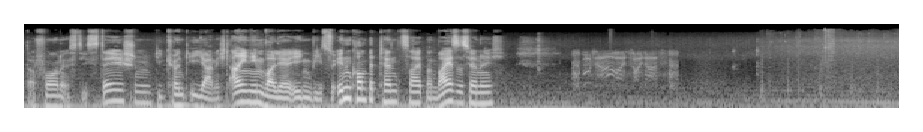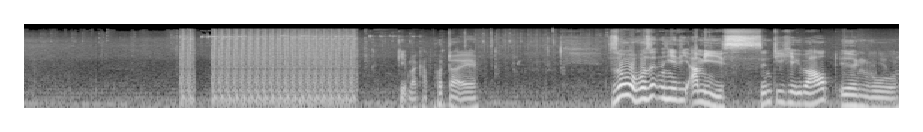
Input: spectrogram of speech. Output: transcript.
Da vorne ist die Station. Die könnt ihr ja nicht einnehmen, weil ihr irgendwie zu inkompetent seid. Man weiß es ja nicht. Geht mal kaputt da, ey. So, wo sind denn hier die Amis? Sind die hier überhaupt irgendwo?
